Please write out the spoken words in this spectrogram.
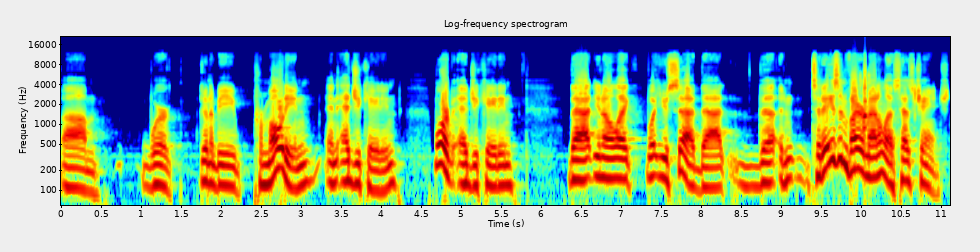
Um, we're going to be promoting and educating, more of educating that you know, like what you said, that the today's environmentalist has changed.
